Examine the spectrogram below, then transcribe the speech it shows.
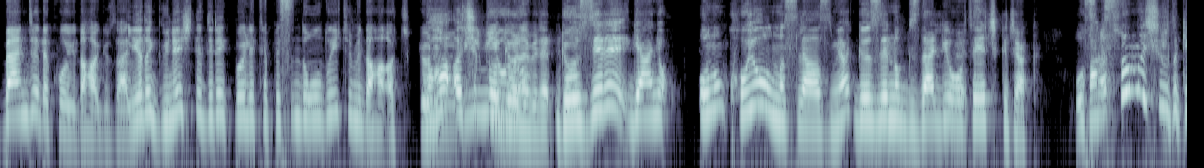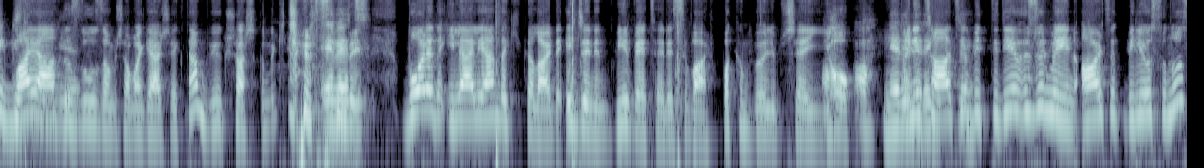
Bence de koyu daha güzel. Ya da güneş de direkt böyle tepesinde olduğu için mi daha açık görünüyor Daha açık da bilmiyorum. görünebilir. Gözleri yani onun koyu olması lazım ya. Gözlerin o güzelliği Evet. ortaya çıkacak. O saç Baksana şuradaki güzelliğe. bayağı hızlı uzamış ama gerçekten büyük şaşkınlık içerisindeyiz. Evet. Bu arada ilerleyen dakikalarda Ece'nin bir VTR'si var. Bakın böyle bir şey Ah, yok. Ah, nerelere Hani tatil gittim. bitti diye üzülmeyin. Artık biliyorsunuz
